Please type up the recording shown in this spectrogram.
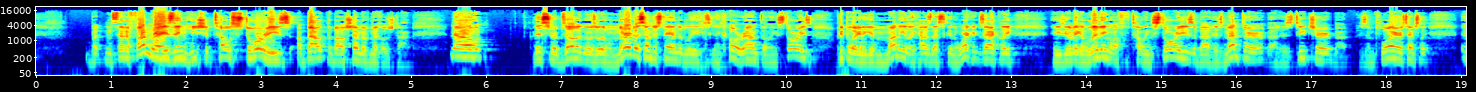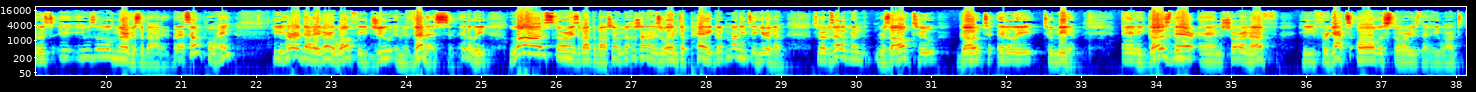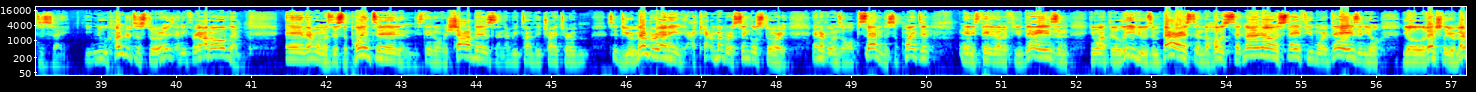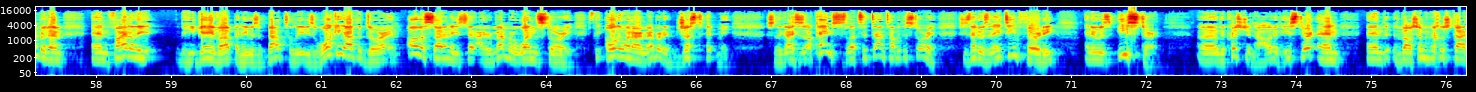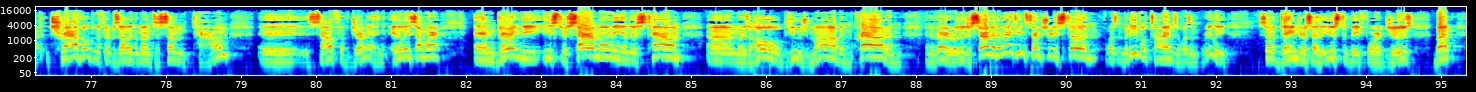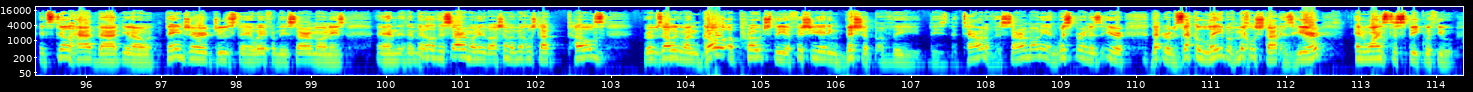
but instead of fundraising, he should tell stories about the Baal Shem of Michelstadt. Now, this Reb Zeligman was a little nervous, understandably. He's going to go around telling stories. People are going to give him money. Like, how's that going to work exactly? He's going to make a living off of telling stories about his mentor, about his teacher, about his employer, essentially. It was, he was a little nervous about it. But at some point, he heard that a very wealthy Jew in Venice, in Italy, loves stories about the Baal Shem of and is willing to pay good money to hear them. So Reb Zeligman resolved to go to Italy to meet him. And he goes there, and sure enough, he forgets all the stories that he wanted to say. He knew hundreds of stories, and he forgot all of them and everyone was disappointed, and he stayed over Shabbos, and every time they tried to say, do you remember any? I can't remember a single story, and everyone's all upset and disappointed, and he stayed another few days, and he wanted to leave, he was embarrassed, and the host said, no, no, no, stay a few more days, and you'll, you'll eventually remember them, and finally, he gave up and he was about to leave. He's walking out the door, and all of a sudden he said, I remember one story. It's the only one I remember, it just hit me. So the guy says, Okay, let's sit down, tell me the story. She said it was in 1830 and it was Easter, uh, the Christian holiday of Easter, and and the Baal Shem Michelstadt traveled with Reb Zeligman to some town uh, south of Germany, I think in Italy somewhere. And during the Easter ceremony in this town, um, there was a whole huge mob and crowd and, and a very religious ceremony. In the 19th century, still, and it wasn't medieval times, it wasn't really so dangerous as it used to be for Jews, but it still had that, you know, danger. Jews stay away from these ceremonies. And in the middle of the ceremony, the Baal Shem of Michelstadt tells Reb Zeligman, go approach the officiating bishop of the, the, the, town of this ceremony and whisper in his ear that Reb Zekel Leib of Michelstadt is here and wants to speak with you.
